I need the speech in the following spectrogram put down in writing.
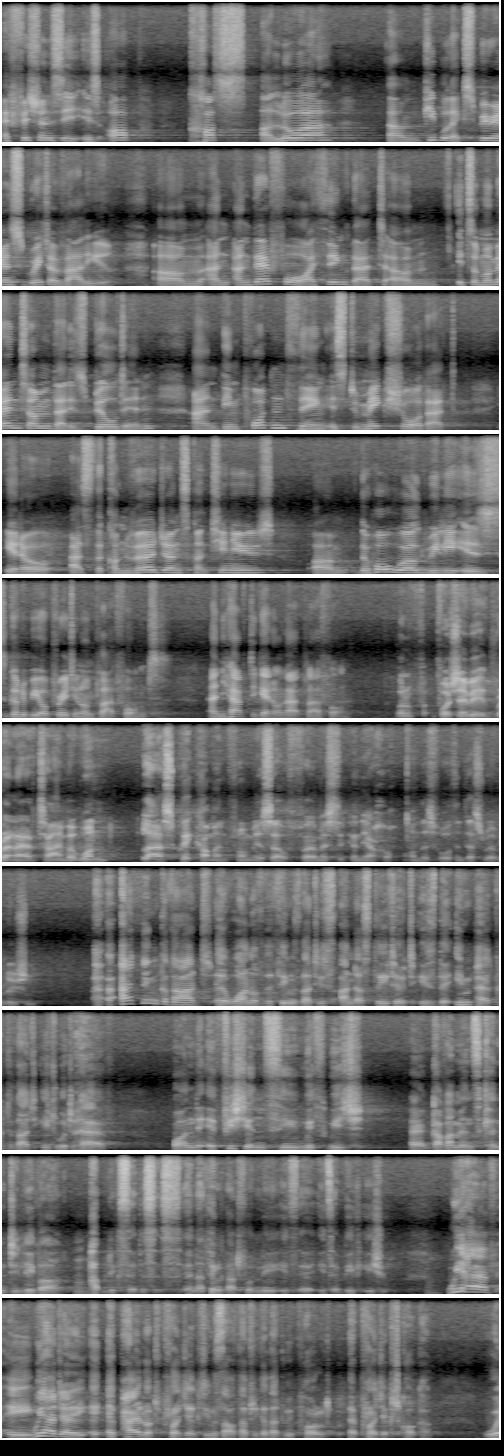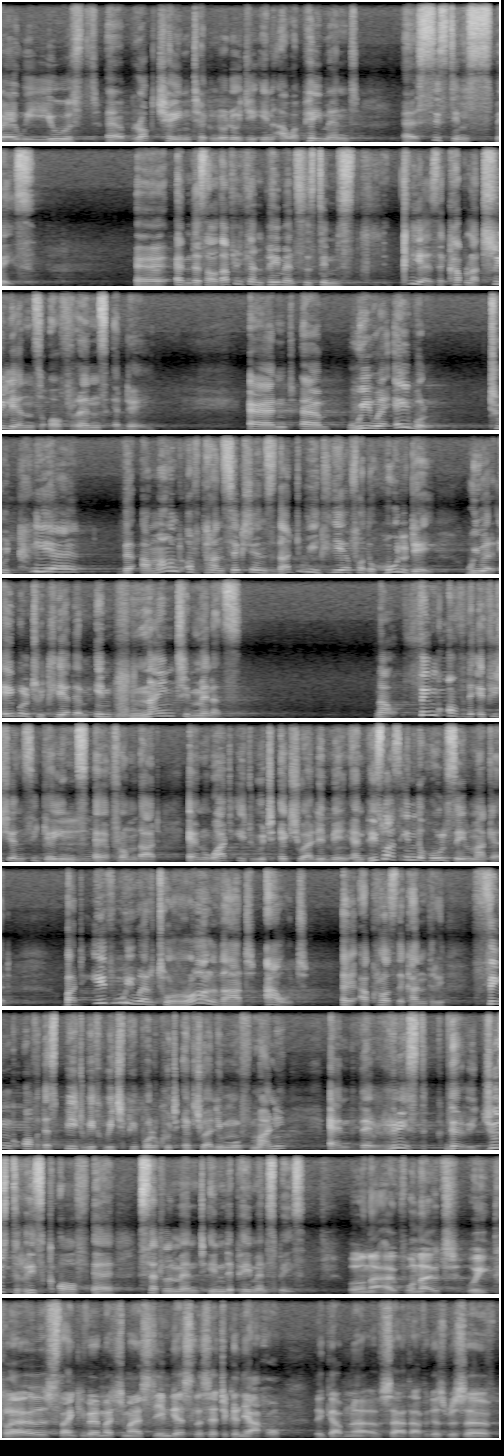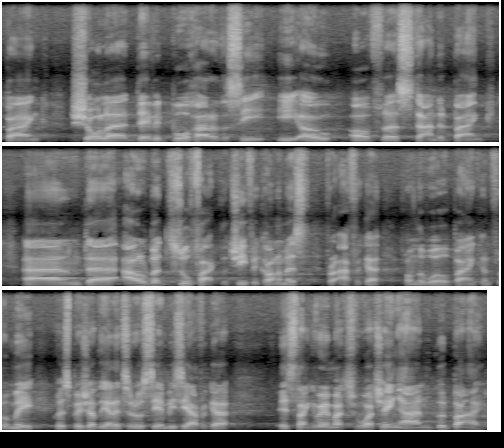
efficiency is up, costs are lower, um, people experience greater value. Um, and, and, therefore, I think that um, it's a momentum that is building, and the important thing is to make sure that, you know, as the convergence continues, um, the whole world really is going to be operating on platforms, and you have to get on that platform. Well, unfortunately, we've run out of time, but one last quick comment from yourself, uh, Mr. Kganyago, on this fourth industrial revolution. I think that uh, one of the things that is understated is the impact that it would have on the efficiency with which uh, governments can deliver mm -hmm. public services. And I think that for me it's a, it's a big issue. Mm -hmm. We, have a, we had a, a, pilot project in South Africa that we called uh, Project Khokha, where we used uh, blockchain technology in our payment uh, systems space. Uh, and the South African payment systems clears a couple of trillions of rands a day. And um, we were able to clear the amount of transactions that we clear for the whole day, we were able to clear them in 90 minutes. Now, think of the efficiency gains uh, from that and what it would actually mean. And this was in the wholesale market. But if we were to roll that out uh, across the country, think of the speed with which people could actually move money and the risk, the reduced risk of uh, settlement in the payment space. Well, on that hopeful note, we close. Thank you very much to my esteemed guest, Lesetja Kganyago, the Governor of South Africa's Reserve Bank, Shola David Borha, the CEO of uh, Standard Bank, and uh, Albert Zeufack, the Chief Economist for Africa from the World Bank. And for me, Chris Bishop, the editor of CNBC Africa, it's thank you very much for watching and goodbye.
